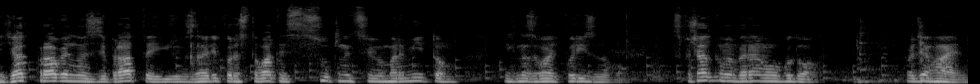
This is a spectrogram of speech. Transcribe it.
Як правильно зібрати і взагалі користуватись супницею, мармітом, їх називають по-різному. Спочатку ми беремо ободок, одягаємо,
